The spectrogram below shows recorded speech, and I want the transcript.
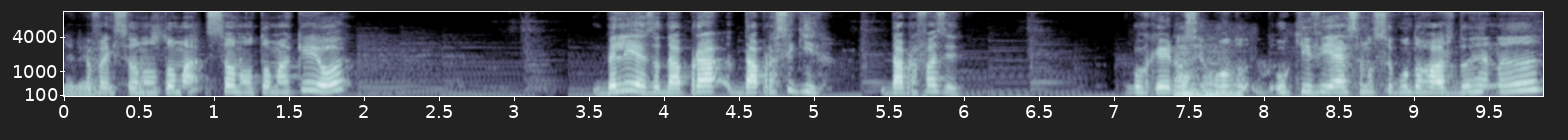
Ele Eu é falei, se eu não tomar, se eu não tomar KO, beleza, dá pra, dá pra seguir. Dá pra fazer. Porque no Uhum. segundo, o que viesse no segundo round do Renan,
